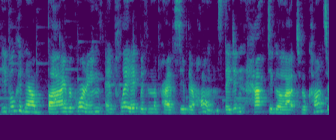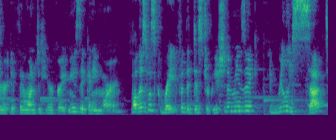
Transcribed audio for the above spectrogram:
People could now buy recordings and play it within the privacy of their homes. They didn't have to go out to a concert if they wanted to hear great music anymore. While this was great for the distribution of music, it really sucked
